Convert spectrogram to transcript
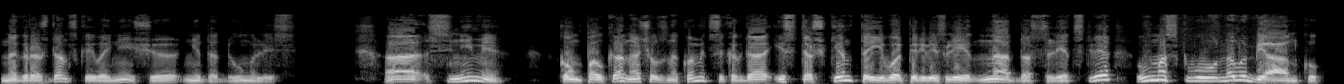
на гражданской войне еще не додумались. А с ними комполка начал знакомиться, когда из Ташкента его перевезли на доследствие в Москву, на Лубянку.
